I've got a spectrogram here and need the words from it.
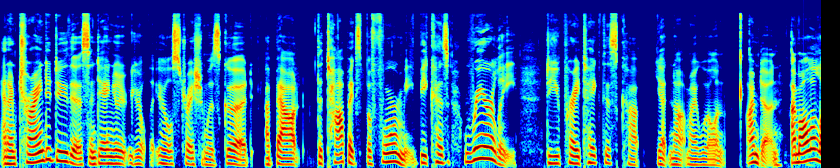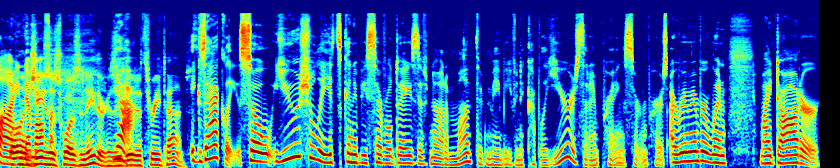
And I'm trying to do this, and Daniel, your illustration was good about the topics before me because rarely do you pray, take this cup, yet not my will, and I'm done. I'm all aligned. Well, I'm Jesus all wasn't either because Yeah. he did it three times. Exactly. So usually it's going to be several days, if not a month, or maybe even a couple of years that I'm praying certain prayers. I remember when my daughter,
